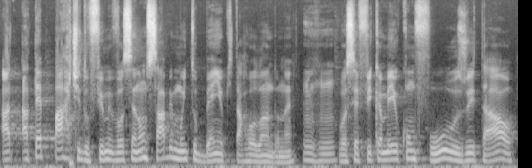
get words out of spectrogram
A, até parte do filme você não sabe muito bem o que tá rolando, né? Uhum. Você fica meio confuso e tal.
